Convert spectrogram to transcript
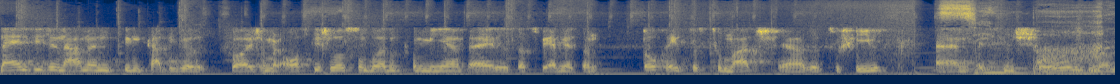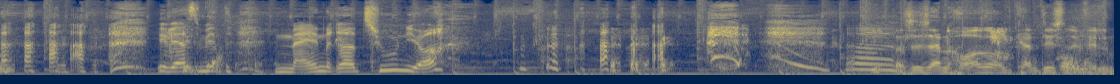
Nein, diese Namen sind kategorisch schon mal ausgeschlossen worden von mir, weil das wäre mir dann doch etwas too much, ja, also zu viel. Ähm, es sind schon, man, Wie wär's mit Meinrad Junior? Das ist ein Horror und kein Disney-Film.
